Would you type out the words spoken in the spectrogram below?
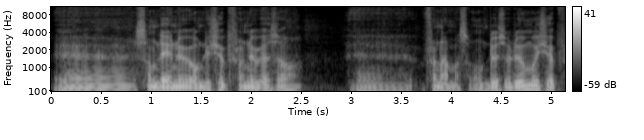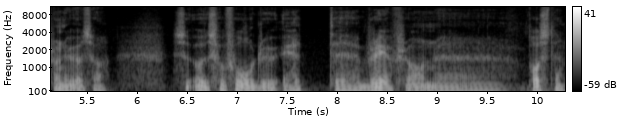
Eh, som det är nu om du köper från USA, eh, från Amazon. Om du är så dum och köper från USA så, så får du ett eh, brev från eh, posten.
